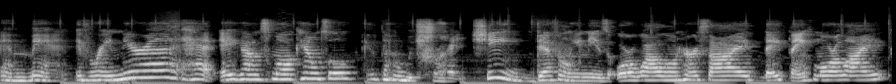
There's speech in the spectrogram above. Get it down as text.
And man, if Rhaenyra had Aegon small council, everything would trade. She definitely needs Orwyle on her side. They think more alike.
